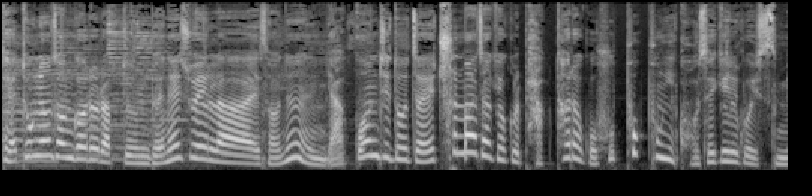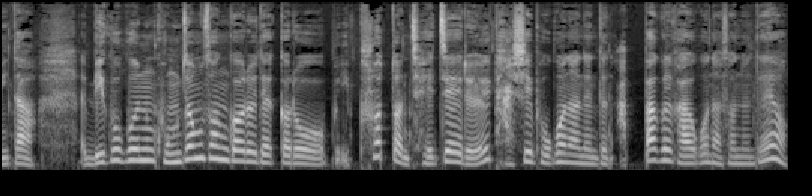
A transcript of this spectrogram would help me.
대통령 선거를 앞둔 베네수엘라에서는 야권 지도자의 출마 자격을 박탈하고 후폭풍이 거세게 일고 있습니다. 미국은 공정선거를 대가로 풀었던 제재를 다시 복원하는 등 압박을 가하고 나섰는데요.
